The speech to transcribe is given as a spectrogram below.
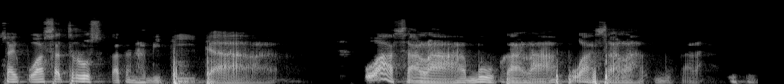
saya puasa terus. Kata Nabi, tidak. Puasalah, bukalah, puasalah, bukalah. Itu.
